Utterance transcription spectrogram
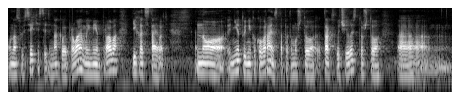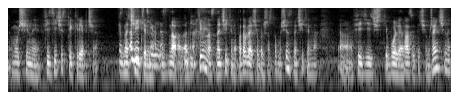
У нас у всех есть одинаковые права, и мы имеем право их отстаивать. Но нету никакого равенства, потому что так случилось, то, что э, мужчины физически крепче, значительно, объективно, зна, объективно значительно, подавляющее большинство мужчин значительно э, физически более развиты, чем женщины.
